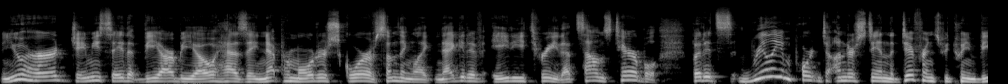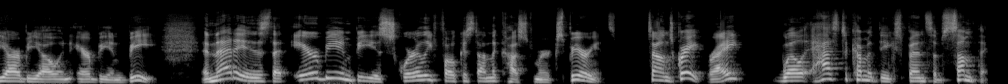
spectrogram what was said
You heard Jamie say that VRBO has a net promoter score of something like negative 83. That sounds terrible, but it's really important to understand the difference between VRBO and Airbnb. And that is that Airbnb is squarely focused on the customer experience. Sounds great, right? Well, it has to come at the expense of something.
